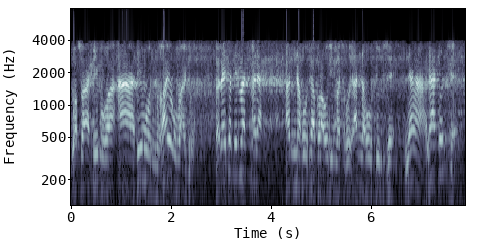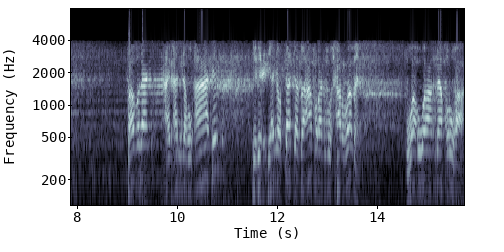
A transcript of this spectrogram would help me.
وصاحبها آثم غير مأجور. فليست المسألة أنه تبرأ ذمته أنه تجزئ. لا لا تجزئ. فضلا عن أنه آثم لأنه ارتكب أمرا محرما وهو نقرها.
